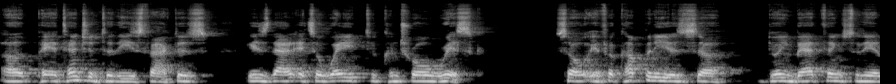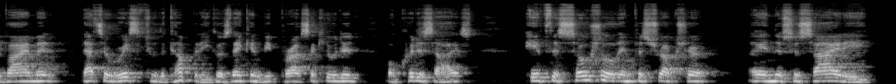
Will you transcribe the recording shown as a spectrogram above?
uh, pay attention to these factors is that it's a way to control risk. So if a company is uh, doing bad things to the environment, that's a risk to the company because they can be prosecuted or criticized. If the social infrastructure in the society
